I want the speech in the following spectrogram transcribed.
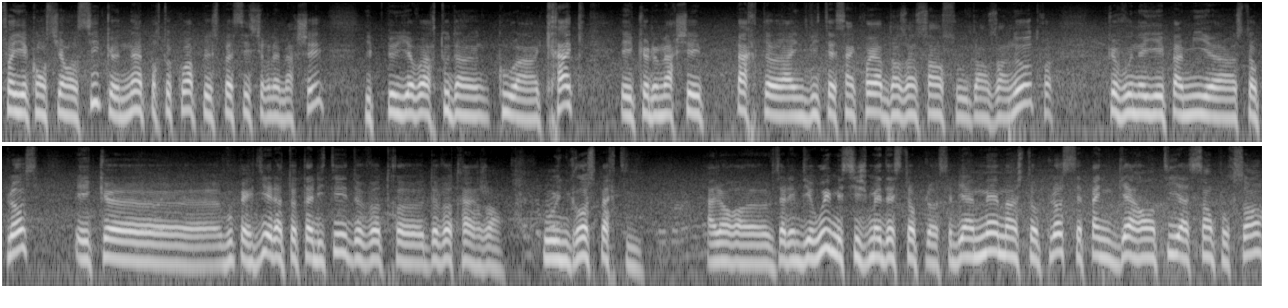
soyez conscient aussi que n'importe quoi peut se passer sur le marché, il peut y avoir tout d'un coup un crack et que le marché parte à une vitesse incroyable dans un sens ou dans un autre, que vous n'ayez pas mis un stop loss et que vous perdiez la totalité de votre, de votre argent ou une grosse partie. Alors euh, vous allez me dire oui mais si je mets des stop loss, eh bien même un stop loss ce n'est pas une garantie à 100%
